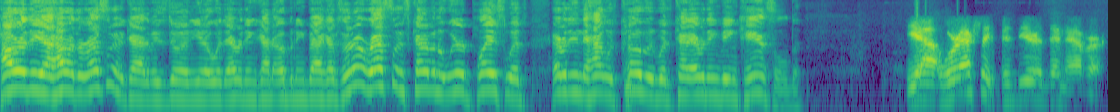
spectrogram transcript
How are the uh, how are the wrestling academies doing? You know, with everything kind of opening back up. So I know wrestling's kind of in a weird place with everything that happened with COVID, with kind of everything being canceled. Yeah, we're actually busier than ever.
